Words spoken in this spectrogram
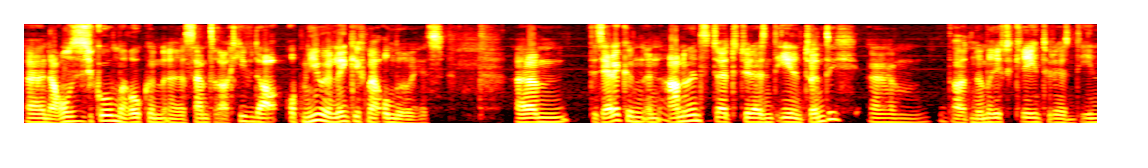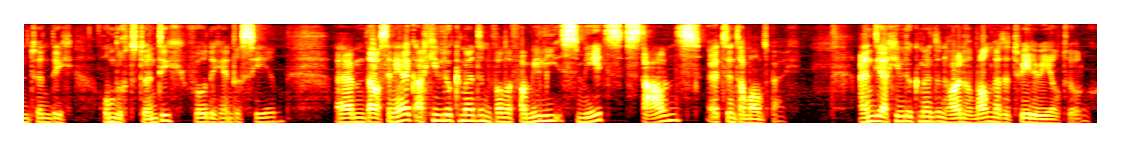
uh, naar ons is gekomen, maar ook een, een recenter archief dat opnieuw een link heeft met onderwijs. Um, het is eigenlijk een, aanwinst uit 2021, um, dat het nummer heeft gekregen 2021 120 voor de geïnteresseerden. Um, dat zijn eigenlijk archiefdocumenten van de familie Smeets-Stalens uit Sint-Amansberg. En die archiefdocumenten houden verband met de Tweede Wereldoorlog.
